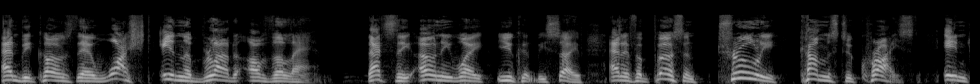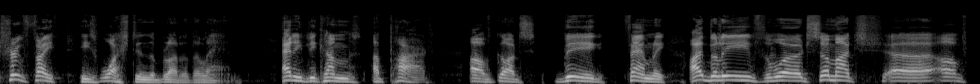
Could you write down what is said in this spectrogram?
and because they're washed in the blood of the Lamb. That's the only way you can be saved. And if a person truly comes to Christ in true faith, he's washed in the blood of the Lamb. And he becomes a part of God's big family. I believe the word so much uh, of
